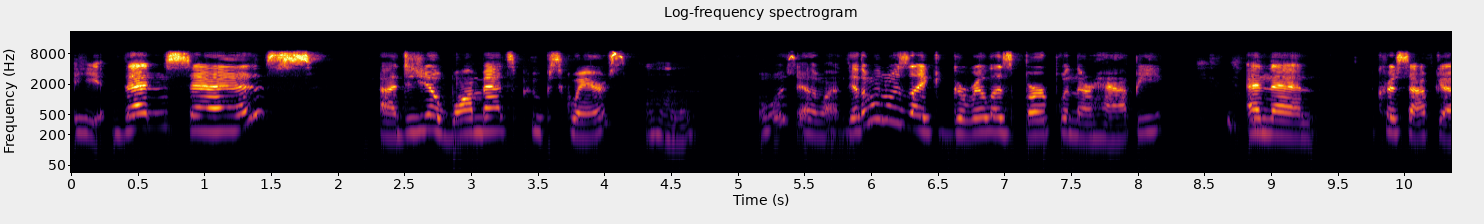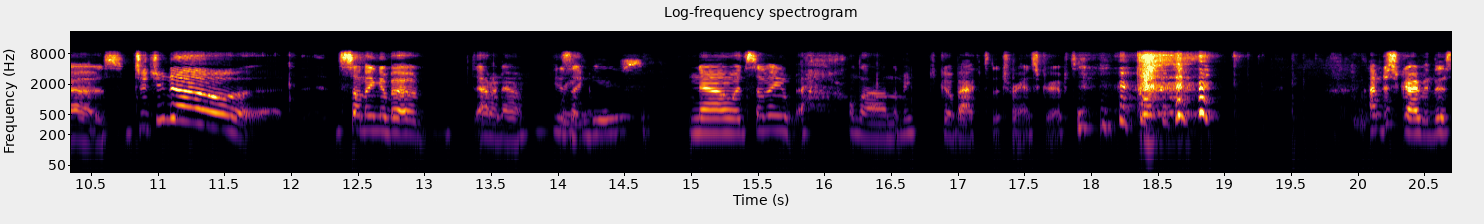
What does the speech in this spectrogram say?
He then says, uh, "Did you know wombats poop squares?" Mhm. What was the other one? The other one was like gorillas burp when they're happy, and then Kristoff goes, Did you know something about I don't know. He's like, Reindeers. No, it's something hold on, let me go back to the transcript. I'm describing this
